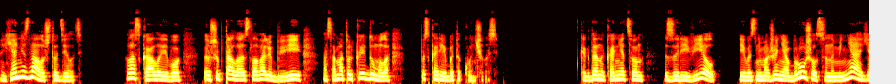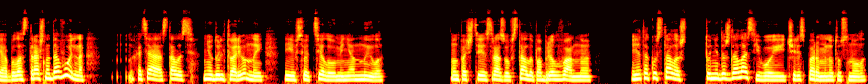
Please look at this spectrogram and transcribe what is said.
Я не знала, что делать ласкала его, э, шептала слова любви, а сама только и думала, поскорее бы это кончилось. Когда, наконец, он заревел и в изнеможении обрушился на меня, я была страшно довольна, хотя осталась неудовлетворенной, и все тело у меня ныло. Он почти сразу встал и побрел в ванную. Я так устала, что не дождалась его и через пару минут уснула.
